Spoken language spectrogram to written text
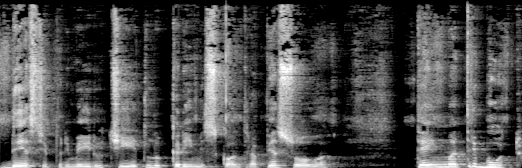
deste primeiro título, Crimes contra a Pessoa, tem um atributo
